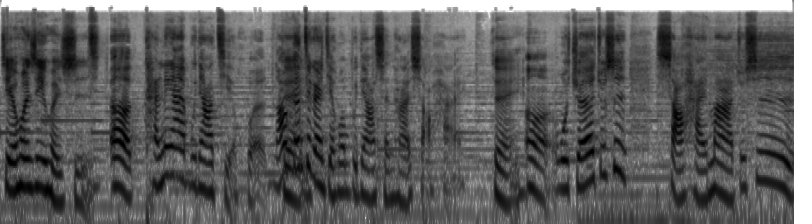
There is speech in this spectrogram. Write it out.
结婚是一回事，呃，谈恋爱不一定要结婚，然后跟这个人结婚不一定要生他的小孩。对，嗯，我觉得就是小孩嘛，就是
